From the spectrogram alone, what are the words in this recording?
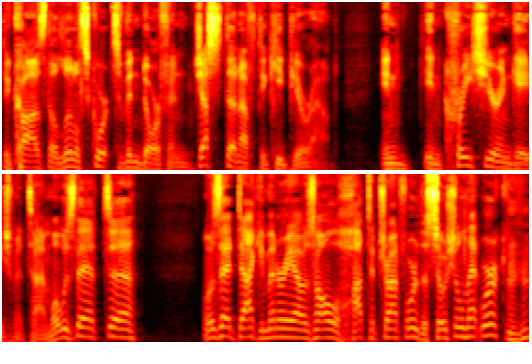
to cause the little squirts of endorphin, just enough to keep you around, in, increase your engagement time. What was that? Uh, what was that documentary I was all hot to trot for? The Social Network, mm-hmm.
